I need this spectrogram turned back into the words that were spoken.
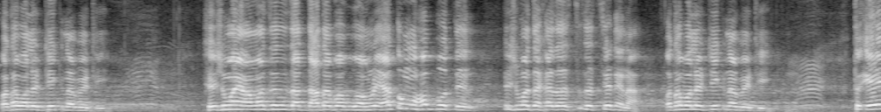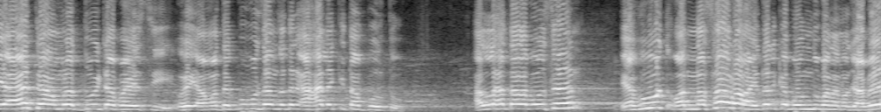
কথা বলে ঠিক না বেঠি? সেই সময় আমাদের দাদা বাবু আমরা এত মহব্বতের, সেই সময় দেখা যাচ্ছে যে চেনে না। কথা বলে ঠিক না বেঠি। তো এই আয়াতে আমরা দুইটা পেয়েছি ওই আমাদের বুবুজান যাদের আহালে কিতাব বলতো। আল্লাহ তাআলা বলছেন এহুদ ও নাসারা, এদেরকে বন্ধু বানানো যাবে।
